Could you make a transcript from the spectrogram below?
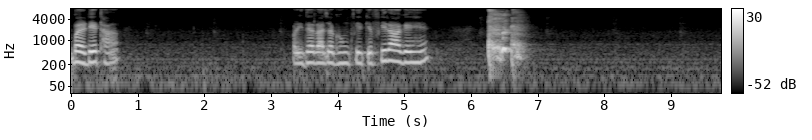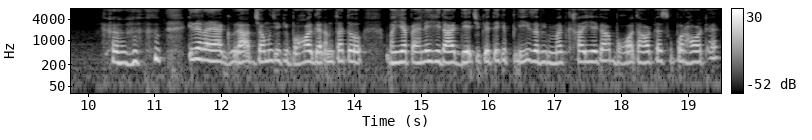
बर्थडे था। और इधर राजा घूम फिर के फिर आ गए हैं। इधर आया गुलाब जामुन, जो कि बहुत गर्म था तो भैया पहले हिदायत दे चुके थे कि प्लीज़ अभी मत खाइएगा। बहुत हॉट है सुपर हॉट है।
